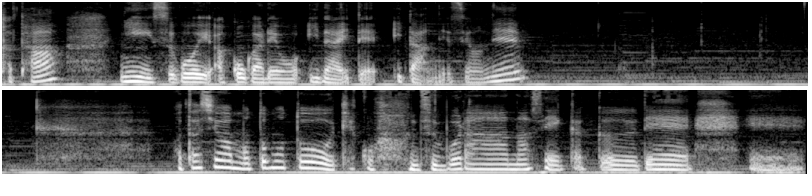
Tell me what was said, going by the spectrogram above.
方にすごい憧れを抱いていたんですよね。私はもともと結構ズボラな性格で、えー、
